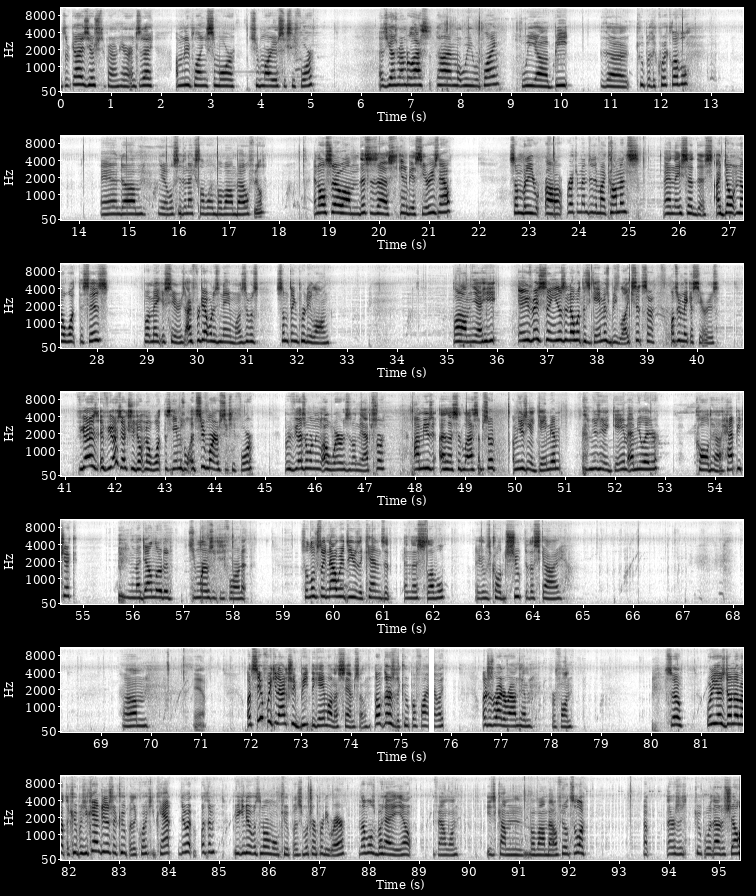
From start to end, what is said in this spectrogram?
What's up guys, Yoshi Brown here, and today I'm going to be playing some more Super Mario 64. As you guys remember last time we were playing, we uh, beat the Koopa the Quick level. And, um, yeah, we'll see the next level in Bob-omb Battlefield. And also, um, this is going to be a series now. Somebody uh, recommended in my comments, and they said this. I don't know what this is, but make a series. I forget what his name was. It was something pretty long. But, um, yeah, he, yeah, he was basically saying he doesn't know what this game is, but he likes it, so me to make a series. If you guys, if you guys actually don't know what this game is, well, it's Super Mario 64. But if you guys are wondering, oh, where is it on the App Store? I'm using, as I said last episode, I'm using a game, em I'm using a game emulator called uh, Happy Chick, and I downloaded Super Mario 64 on it. So it looks like now we have to use the cannons in this level. It was called Shoot to the Sky. Um, yeah. Let's see if we can actually beat the game on a Samsung. Oh, there's the Koopa, finally. I'll just ride around him for fun. So, what do you guys don't know about the Koopas? You can't do this with Koopa the Quick. You can't do it with them. You can do it with normal Koopas, which are pretty rare levels. But hey, you know, found one. He's coming in Bob-omb Battlefield. So look. Oh, there's a Koopa without a shell.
